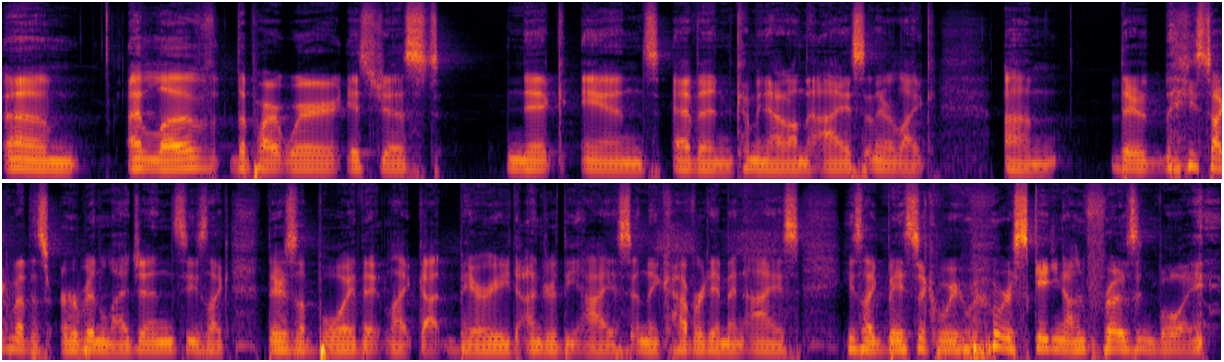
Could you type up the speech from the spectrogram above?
Um, I love the part where it's just Nick and Evan coming out on the ice, and they're like, um, they're he's talking about this urban legends. He's like, there's a boy that like got buried under the ice, and they covered him in ice. He's like, basically, we we're skating on Frozen Boy.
